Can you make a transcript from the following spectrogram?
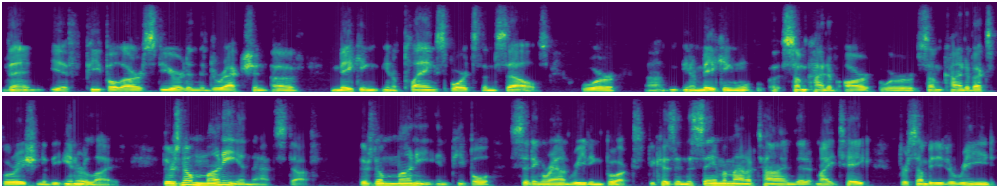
than if people are steered in the direction of making, you know, playing sports themselves or um, you know making some kind of art or some kind of exploration of the inner life. There's no money in that stuff. There's no money in people sitting around reading books because in the same amount of time that it might take for somebody to read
